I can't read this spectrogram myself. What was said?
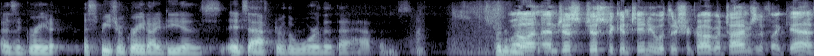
as a great a speech of great ideas. It's after the war that that happens well, and, and, just just to continue with the Chicago Times, if I can,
